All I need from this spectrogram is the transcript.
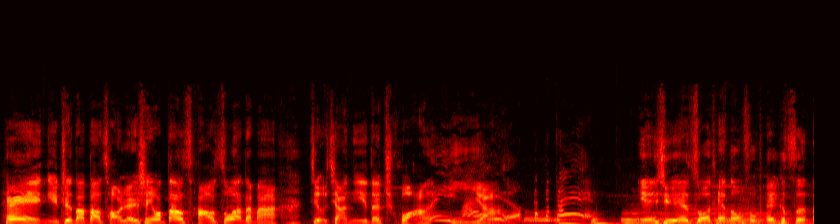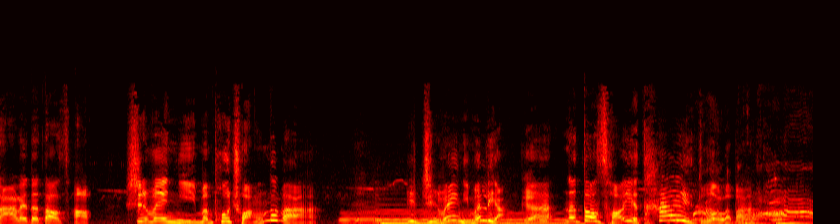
嘿，你知道稻草人是用稻草做的吗？就像你的床一样。也许昨天农夫佩克斯拿来的稻草是为你们铺床的吧？只为你们两个，那稻草也太多了吧？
